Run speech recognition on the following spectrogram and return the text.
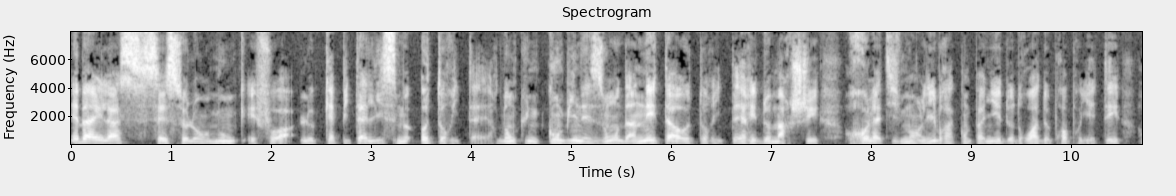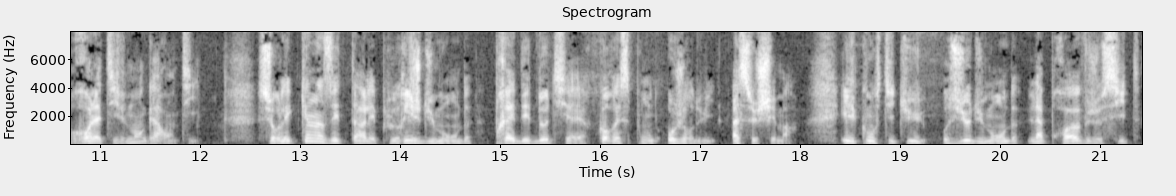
Eh bien hélas, c'est selon Munk et Foy le capitalisme autoritaire, donc une combinaison d'un État autoritaire et de marchés relativement libres accompagnés de droits de propriété relativement garantis. Sur les 15 États les plus riches du monde, près des deux tiers correspondent aujourd'hui à ce schéma. Ils constituent, aux yeux du monde, la preuve, je cite,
